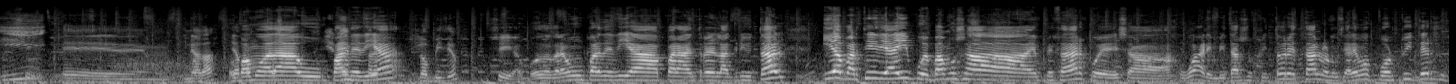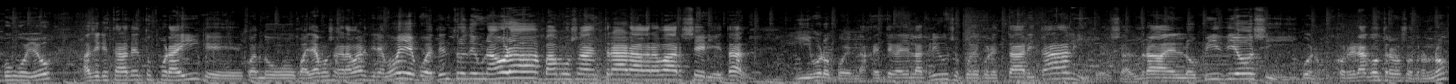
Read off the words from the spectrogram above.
Y, Sí. eh, y nada. Os vamos a dar un par de días Los vídeos. Sí, os daremos un par de días para entrar en la crew y tal Y a partir de ahí pues vamos a empezar pues a jugar, invitar suscriptores tal Lo anunciaremos por Twitter supongo yo Así que estar atentos por ahí que cuando vayamos a grabar diremos Oye pues dentro de una hora vamos a entrar a grabar serie y tal y bueno, pues la gente que hay en la crew se puede conectar y tal, y pues saldrá en los vídeos y bueno, correrá contra nosotros, ¿no?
